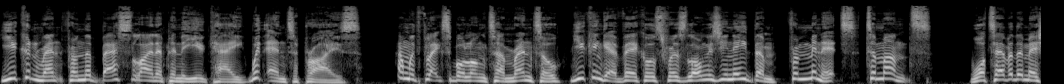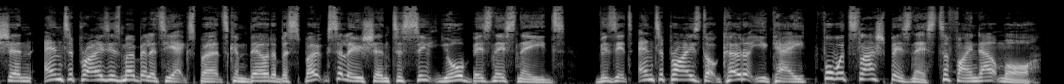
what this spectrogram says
you can rent from the best lineup in the UK with Enterprise. And with flexible long-term rental, you can get vehicles for as long as you need them, from minutes to months. Whatever the mission, Enterprise's mobility experts can build a bespoke solution to suit your business needs. Visit enterprise.co.uk forward slash business to find out more.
